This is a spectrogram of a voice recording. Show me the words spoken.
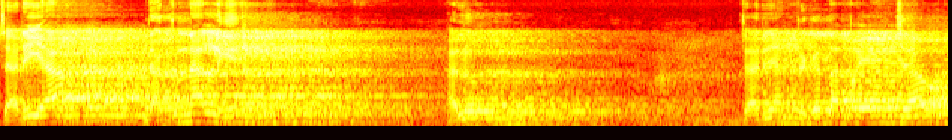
Cari yang tidak kenal ya? Halo? Cari yang dekat apa yang jauh?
